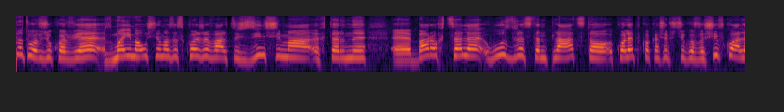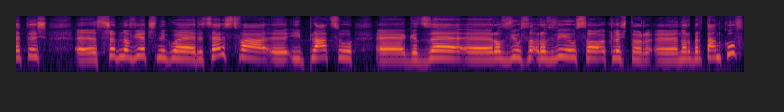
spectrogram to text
Jesmo tu w Żukławie. Z moimi uczniami ze skórze walczyć z innymi chterny. E, Baro chcele uzdrzec ten plac, to kolebko kasiepściego wysiwku, ale też e, średniowiecznego rycerstwa e, i placu, gdzie e, rozwijał, się klasztor Norbertanków.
